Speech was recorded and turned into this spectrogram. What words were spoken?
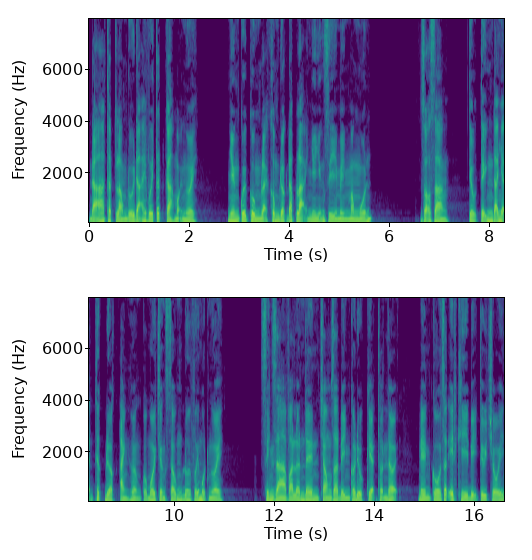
đã thật lòng đối đãi với tất cả mọi người, nhưng cuối cùng lại không được đáp lại như những gì mình mong muốn. Rõ ràng, Tiểu Tĩnh đã nhận thức được ảnh hưởng của môi trường sống đối với một người. Sinh ra và lớn lên trong gia đình có điều kiện thuận lợi, nên cô rất ít khi bị từ chối,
